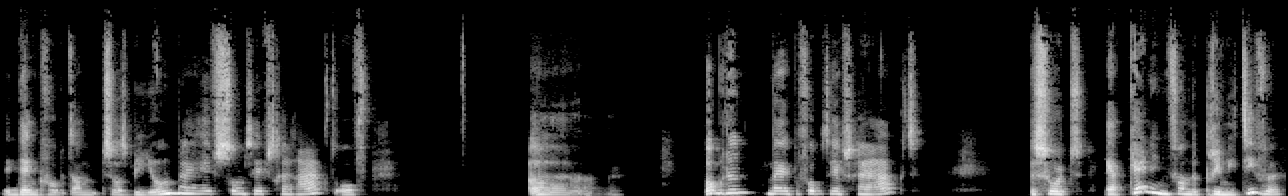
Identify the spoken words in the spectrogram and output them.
Ik denk bijvoorbeeld aan, zoals Beyond mij heeft, soms heeft geraakt, of eh Ogden mij bijvoorbeeld heeft geraakt. Een soort erkenning van de primitieve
